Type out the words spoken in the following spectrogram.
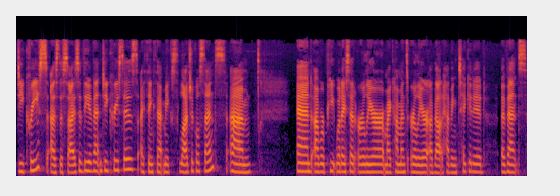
decrease as the size of the event decreases. I think that makes logical sense. Um, and I'll repeat what I said earlier, my comments earlier about having ticketed events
